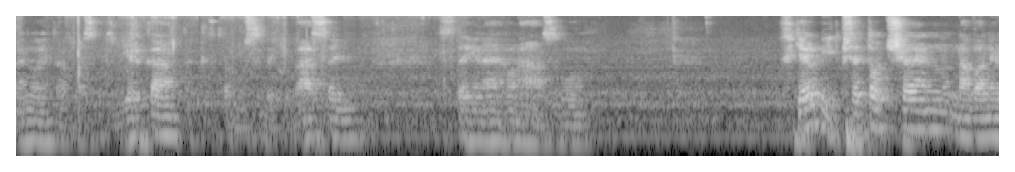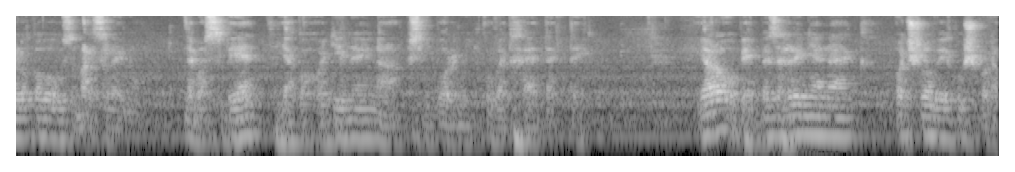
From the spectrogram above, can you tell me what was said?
jmenuje ta vlastně sbírka, tak to musí být báseň stejného názvu. Chtěl být přetočen na vanilovou zmrzlinu, nebo svět jako hodiny na příborníku vetché tety. Jaro opět bez hliněnek, o člověku škoda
